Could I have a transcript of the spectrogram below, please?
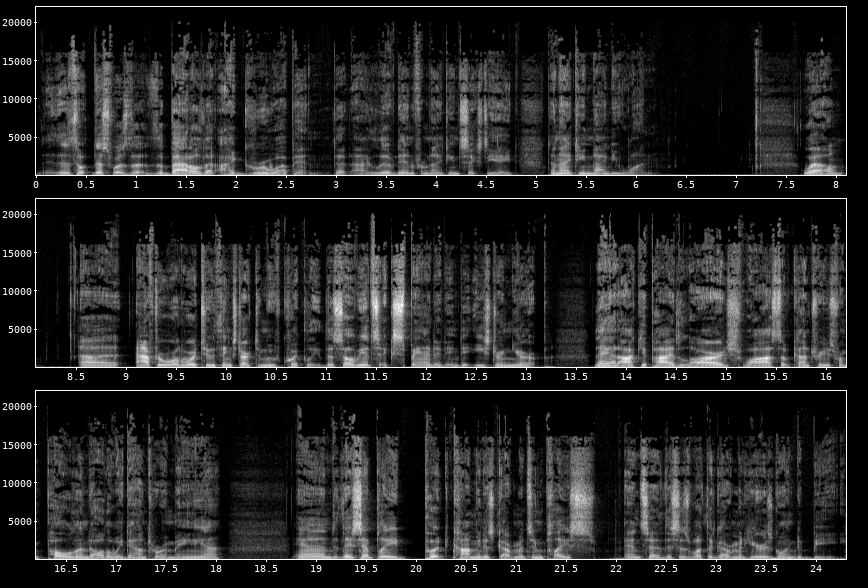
This, this was the, the battle that I grew up in, that I lived in from 1968 to 1991. Well, uh, after World War II, things start to move quickly. The Soviets expanded into Eastern Europe. They had occupied large swaths of countries from Poland all the way down to Romania. And they simply put communist governments in place and said, this is what the government here is going to be.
